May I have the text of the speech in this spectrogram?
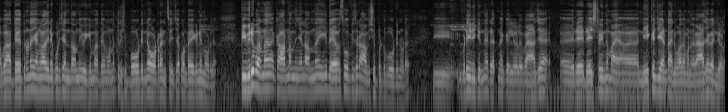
അപ്പോൾ അദ്ദേഹത്തിനോട് ഞങ്ങൾ അതിനെക്കുറിച്ച് എന്താണെന്ന് ചോദിക്കുമ്പോൾ അദ്ദേഹം പറഞ്ഞു തൃശ്ശൂർ ബോർഡിന്റെ ഓർഡർ അനുസരിച്ചാണ് കൊണ്ടുപോയേക്കണേന്ന് പറഞ്ഞു. അപ്പോൾ ഇവർ പറഞ്ഞ കാരണം എന്ന് കഴിഞ്ഞാൽ അന്ന് ഈ ദേവസ്വം ഓഫീസർ ആവശ്യപ്പെട്ടു ബോർഡിനോട്. ഈ ഇവിടെ ഇരിക്കുന്ന രത്നക്കല്ലുകൾ വ്യാജ രജിസ്ട്രിയിൽ നിന്ന് നീക്കം ചെയ്യേണ്ട അനുവാദം വേണം വ്യാജ കല്ലുകൾ.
